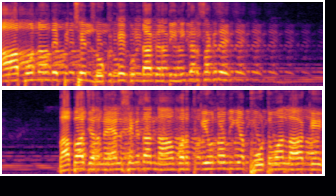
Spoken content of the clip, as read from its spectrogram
ਆਪ ਉਹਨਾਂ ਦੇ ਪਿੱਛੇ ਲੁਕ ਕੇ ਗੁੰਡਾਗਰਦੀ ਨਹੀਂ ਕਰ ਸਕਦੇ। ਬਾਬਾ ਜਰਨੈਲ ਸਿੰਘ ਦਾ ਨਾਮ ਵਰਤ ਕੇ ਉਹਨਾਂ ਦੀਆਂ ਫੋਟੋਆਂ ਲਾ ਕੇ,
